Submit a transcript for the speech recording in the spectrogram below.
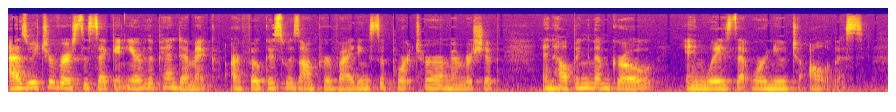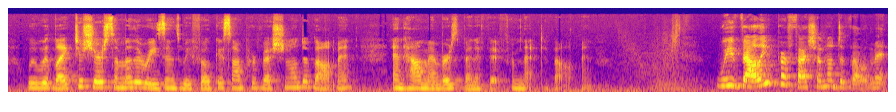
As we traverse the second year of the pandemic, our focus was on providing support to our membership and helping them grow in ways that were new to all of us. We would like to share some of the reasons we focus on professional development and how members benefit from that development. We value professional development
